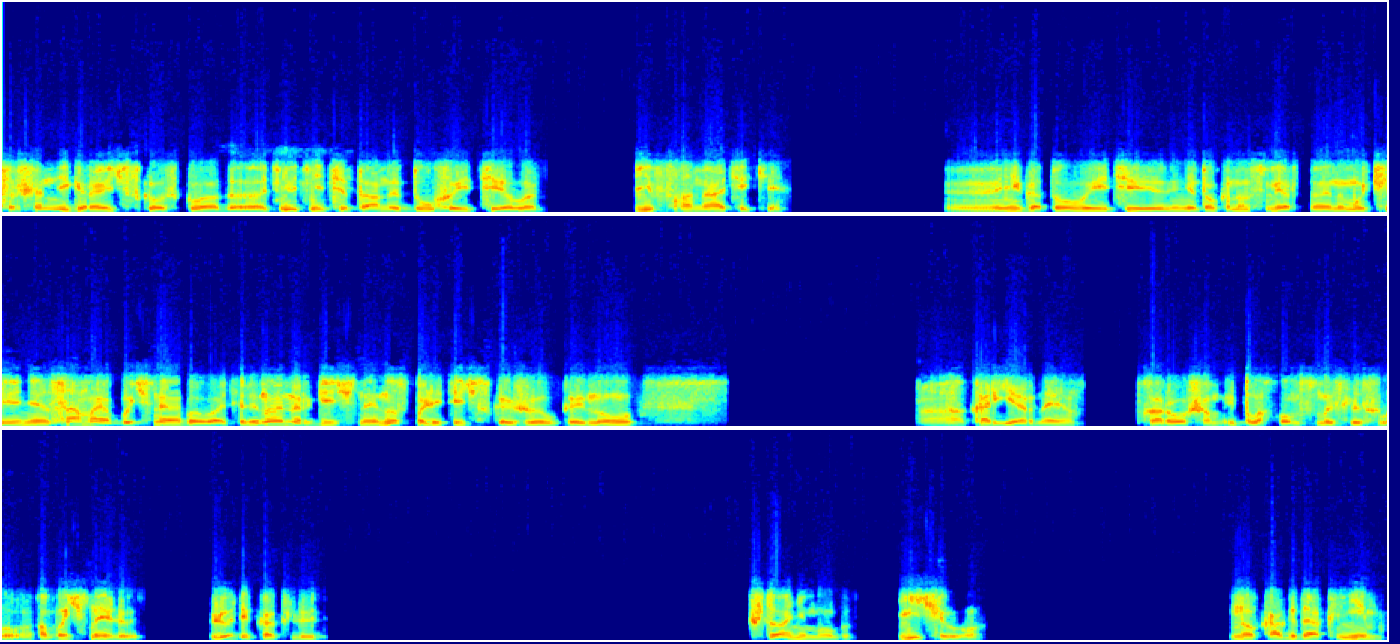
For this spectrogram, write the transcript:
совершенно не героического склада, отнюдь не титаны духа и тела, не фанатики, э, не готовы идти не только на смерть, но и на мучение. Самые обычные обыватели, но энергичные, но с политической жилкой, ну, а, карьерные, в хорошем и плохом смысле слова. Обычные люди. Люди как люди. Что они могут? Ничего. Но когда к ним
